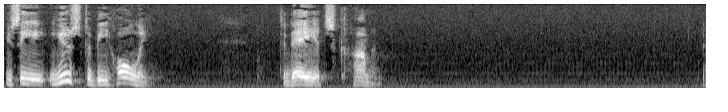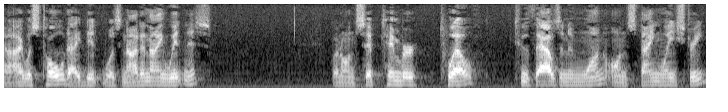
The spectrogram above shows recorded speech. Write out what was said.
You see, it used to be holy. Today it's common. Now, I was told I did, was not an eyewitness, but on September 12, 2001, on Steinway Street,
